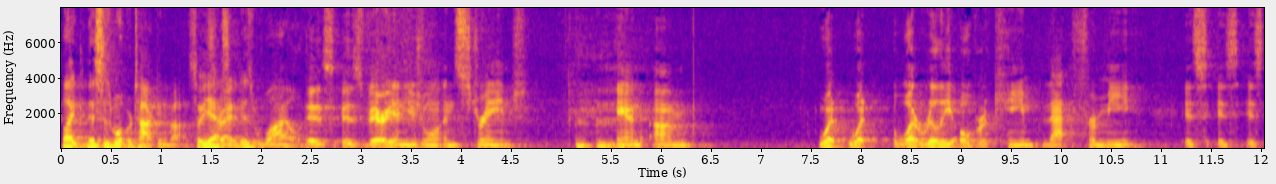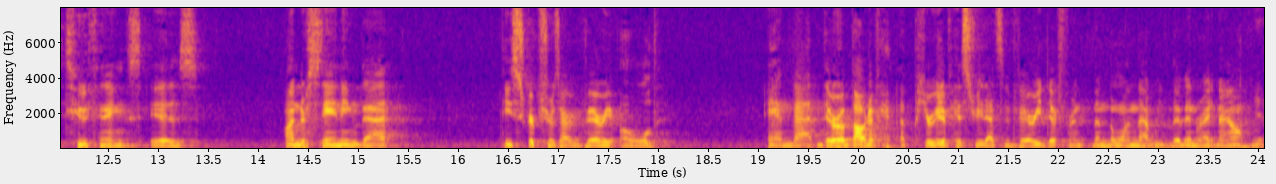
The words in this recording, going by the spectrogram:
Like this is what we're talking about. So yes, right. it is wild. is is very unusual and strange. and um, what what what really overcame that for me is is is two things: is understanding that these scriptures are very old, and that they're about a, a period of history that's very different than the one that we live in right now. Yes.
